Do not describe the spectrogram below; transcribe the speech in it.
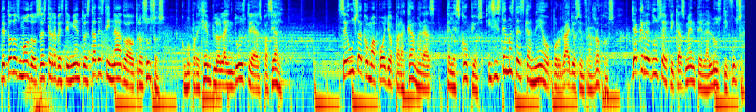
De todos modos, este revestimiento está destinado a otros usos, como por ejemplo la industria espacial. Se usa como apoyo para cámaras, telescopios y sistemas de escaneo por rayos infrarrojos, ya que reduce eficazmente la luz difusa.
